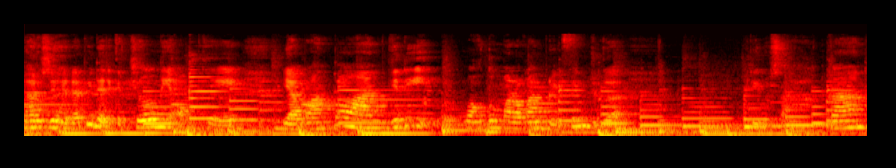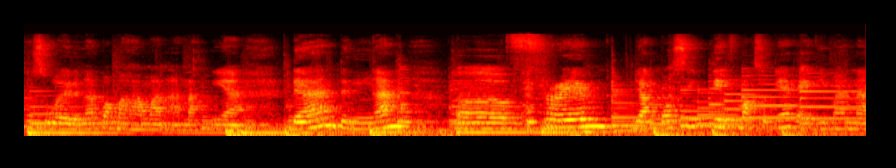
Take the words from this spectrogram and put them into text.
harus dihadapi dari kecil nih oke. Ya pelan-pelan. Jadi waktu melakukan briefing juga diusahakan sesuai dengan pemahaman anaknya dan dengan eh, frame yang positif. Maksudnya kayak gimana?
